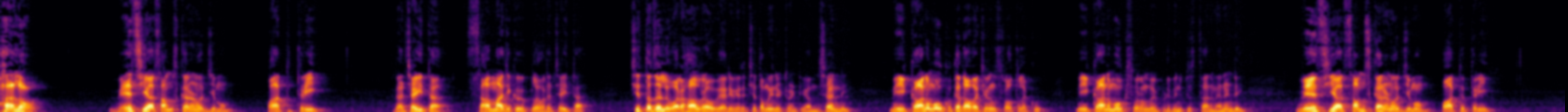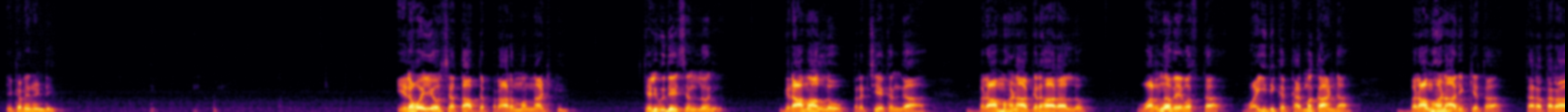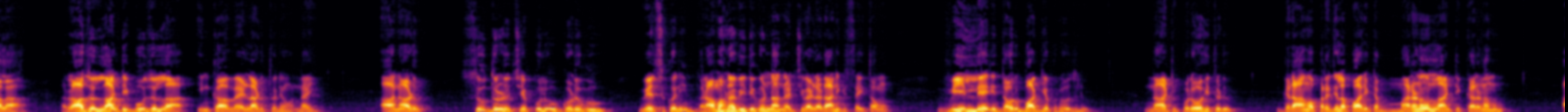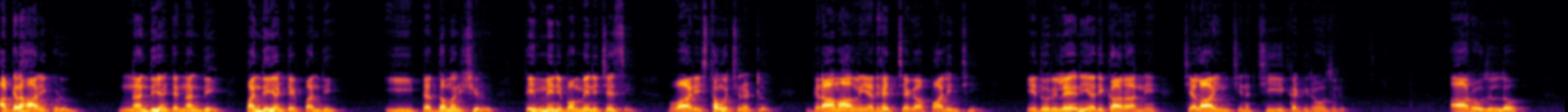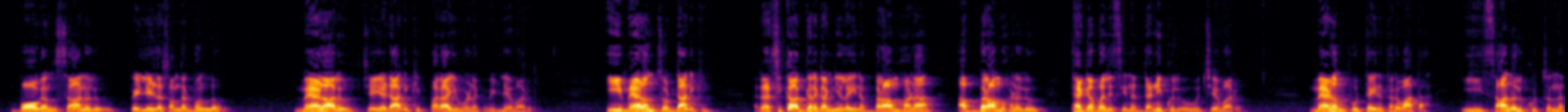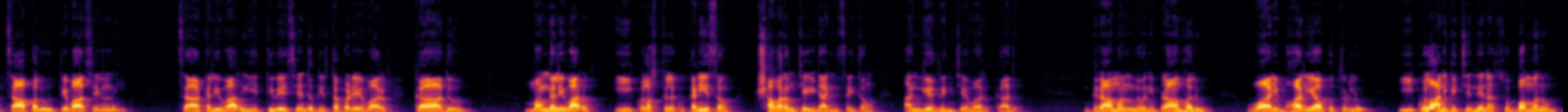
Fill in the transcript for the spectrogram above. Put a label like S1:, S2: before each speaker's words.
S1: Hello వేశ్యా సంస్కరణోద్యమం part three. రచయిత సామాజిక విప్లవ రచయిత చిత్తజల్లు వరహాలరావు గారి విరచితమైనటువంటి అంశాన్ని మీ కానమోకు కథావచనం శ్రోతలకు మీ కానమోకు స్వరంలో ఇప్పుడు వినిపిస్తాను వినండి. వేశ్యా సంస్కరణోద్యమం పార్ట్ త్రీ. ఇక వినండి. ఇరవయో శతాబ్ద ప్రారంభం నాటికి తెలుగుదేశంలోని గ్రామాల్లో ప్రత్యేకంగా బ్రాహ్మణ అగ్రహారాల్లో వర్ణ వ్యవస్థ వైదిక కర్మకాండ బ్రాహ్మణాధిక్యత తరతరాల రాజుల్లాంటి బూజుల్లా ఇంకా వేళ్ళాడుతూనే ఉన్నాయి. ఆనాడు శూద్రుడు చెప్పులు గొడుగు వేసుకొని బ్రాహ్మణ వీధి గుండా నడిచి వెళ్ళడానికి సైతం వీల్లేని దౌర్భాగ్యపు రోజులు. నాటి పురోహితుడు గ్రామ ప్రజల పాలిట మరణం లాంటి కరణము అగ్రహారికుడు నంది అంటే నంది పంది అంటే పంది. ఈ పెద్ద మనుషులు తిమ్మిని బొమ్మిని చేసి వారి ఇష్టం వచ్చినట్లు గ్రామాలని యథేచ్ఛగా పాలించి ఎదురులేని అధికారాన్ని చెలాయించిన చీకటి రోజులు. ఆ రోజుల్లో భోగం సానులు పెళ్ళిళ్ళ సందర్భంలో మేళాలు చేయడానికి పరాయి ఊళ్ళకు వెళ్ళేవారు. ఈ మేళం చూడ్డానికి రసికాగ్రగణ్యులైన బ్రాహ్మణ అబ్రాహ్మణులు తెగబలిసిన ధనికులు వచ్చేవారు. మేళం పూర్తయిన తర్వాత ఈ సానులు కూర్చున్న చాపలు తివాసిల్ని చాకలివారు ఎత్తివేసేందుకు ఇష్టపడేవారు కాదు. మంగలివారు ఈ కులస్తులకు కనీసం క్షవరం చేయడానికి సైతం అంగీకరించేవారు కాదు. గ్రామంలోని బ్రాహ్మలు వారి భార్యాపుత్రులు ఈ కులానికి చెందిన సుబ్బమ్మను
